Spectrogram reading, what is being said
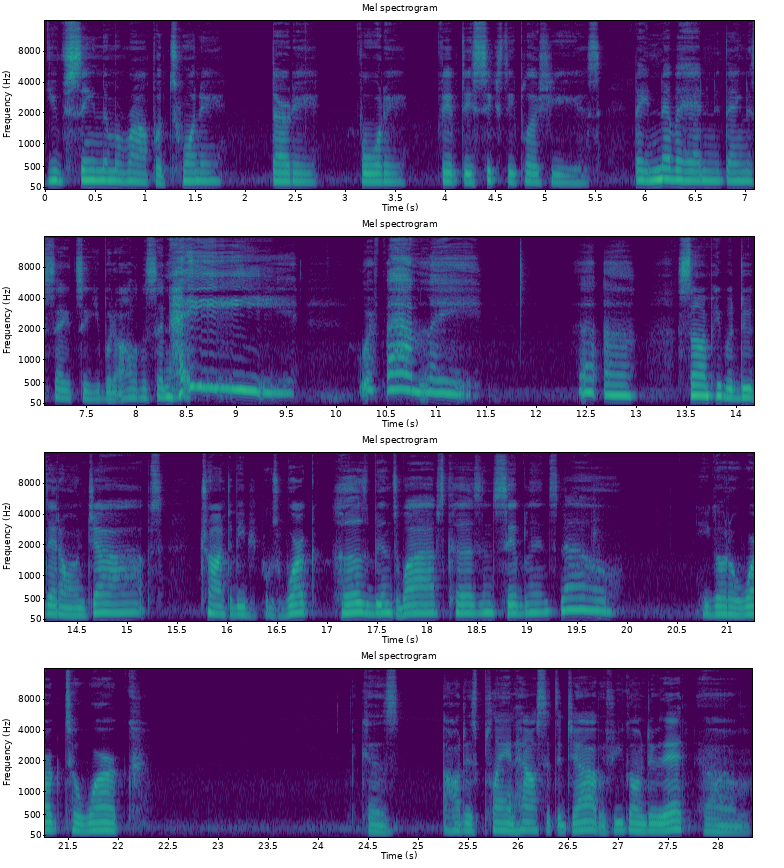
you've seen them around for 20, 30, 40, 50, 60 plus years. They never had anything to say to you, but all of a sudden, hey, we're family. Uh uh-uh. uh Some people do that on jobs, trying to be people's work husbands, wives, cousins, siblings. No. You go to work to work because all this playing house at the job, if you're going to do that, um,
